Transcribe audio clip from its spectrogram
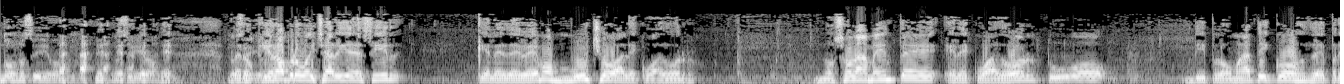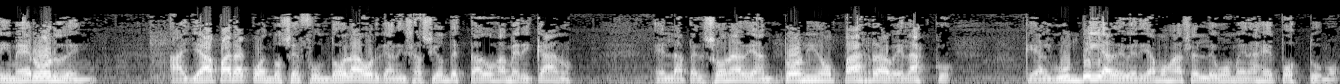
No, no se llevan bien. No se llevan bien. No Pero quiero bien. aprovechar y decir que le debemos mucho al Ecuador. No solamente el Ecuador tuvo diplomáticos de primer orden allá para cuando se fundó la Organización de Estados Americanos en la persona de Antonio Parra Velasco, que algún día deberíamos hacerle un homenaje póstumo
